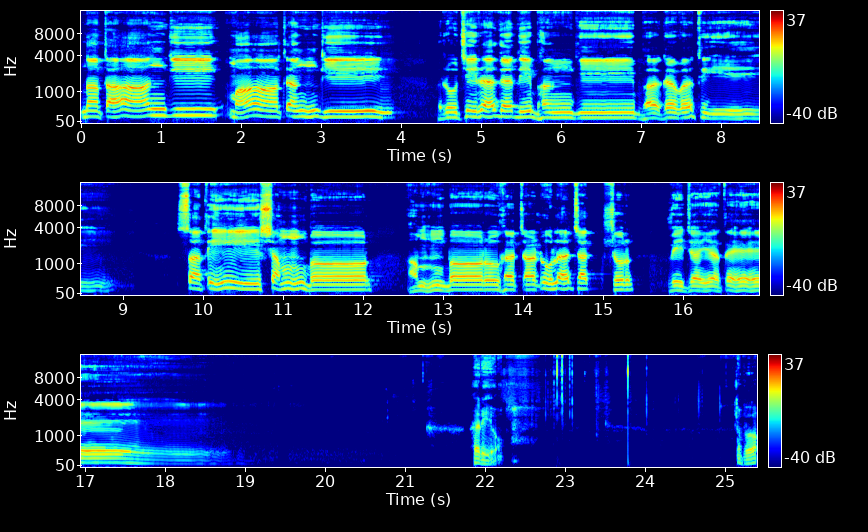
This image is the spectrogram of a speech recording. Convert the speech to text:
നതാംഗീ മാതംഗീ രുചിരഗതിഭംഗീ ഭഗവതി സതീ ശംഭോർ അംബോരുഹ ചടുല ചക്ഷുർ വിജയത്തെ ഹരി ഓം അപ്പോൾ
